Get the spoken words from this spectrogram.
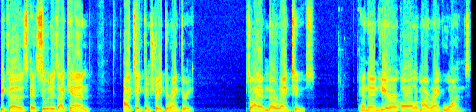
because as soon as I can, I take them straight to rank three. So I have no rank twos. And then here are all of my rank ones.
